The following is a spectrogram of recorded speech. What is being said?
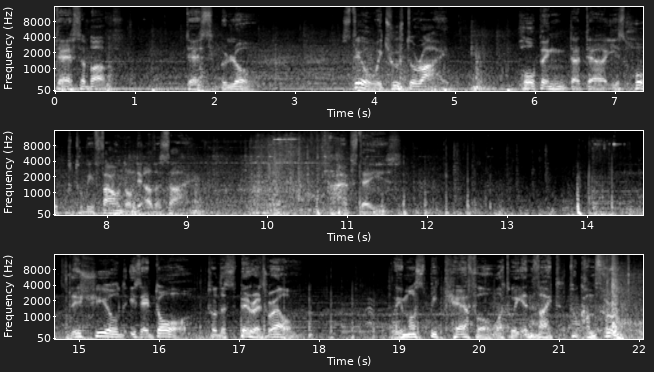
Death above, death below. Still, we choose to ride, hoping that there is hope to be found on the other side. Perhaps there is. This shield is a door to the spirit realm. We must be careful what we invite to come through.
